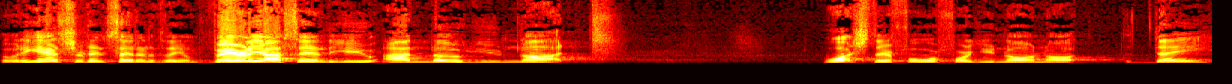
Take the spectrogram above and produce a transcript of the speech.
But he answered and said unto them, Verily I say unto you, I know you not. Watch therefore, for you know not the day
